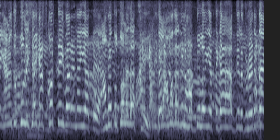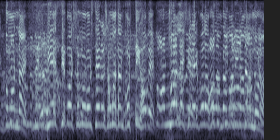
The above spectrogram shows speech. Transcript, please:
এখানে তো পুলিশ এই কাজ করতেই পারে না ইয়াতে। আমরা তো চলে যাচ্ছি। তাহলে আমাদের কোনো হাত দিল ইয়াতে, গায়ে হাত দিল কোনো? এটা তো একদম অন্যায়। বিএসসি বৈষম্য করছে, এটা সমাধান করতেই হবে। চুয়াল্লিশ সেটাই ফলাফল আমরা মানি না, মানবো না।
